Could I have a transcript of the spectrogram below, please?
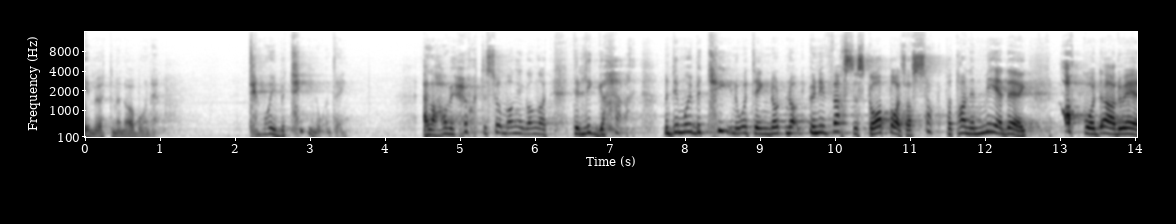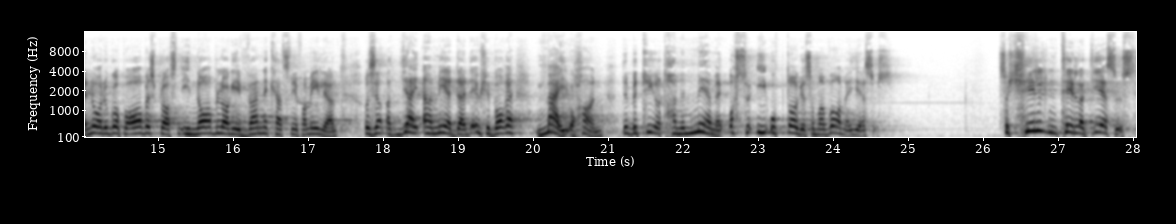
i møte med naboen din? Det må jo bety noen ting. Eller har vi hørt det så mange ganger at det ligger her? Men det må jo bety noen ting når, når universets skaper altså har sagt at han er med deg akkurat der du er, når du går på arbeidsplassen, i nabolaget, i vennekretsen, i familien. Og sier at 'jeg er med deg'. Det er jo ikke bare meg og han. Det betyr at han er med meg også i oppdraget som han var med Jesus. Så kilden til at Jesus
